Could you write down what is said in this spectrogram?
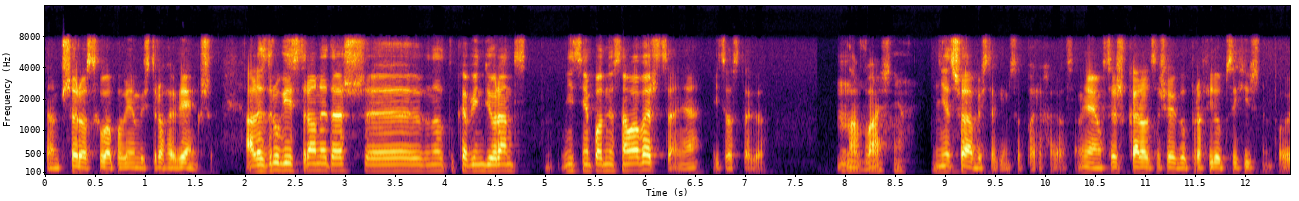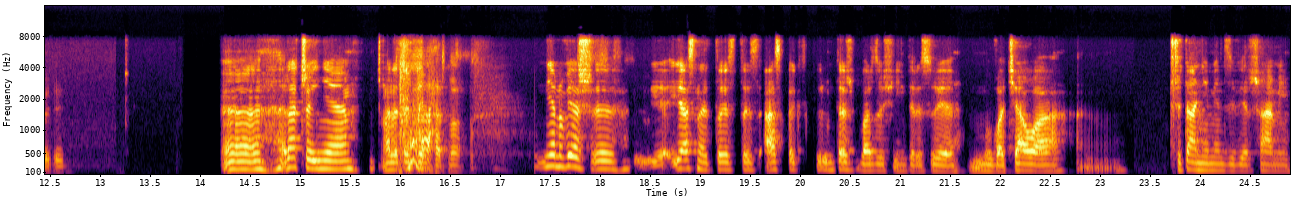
Ten przyrost chyba powinien być trochę większy. Ale z drugiej strony też e, no, Kevin Durant nic nie podniósł na ławeczce, nie? I co z tego? No właśnie. Nie trzeba być takim superherosem. Nie wiem, chcesz Karol coś o jego profilu psychicznym powiedzieć? E, raczej nie, ale tak jak... no. Nie no wiesz, e, jasne, to jest, to jest aspekt, którym też bardzo się interesuje. Mowa ciała, czytanie między wierszami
